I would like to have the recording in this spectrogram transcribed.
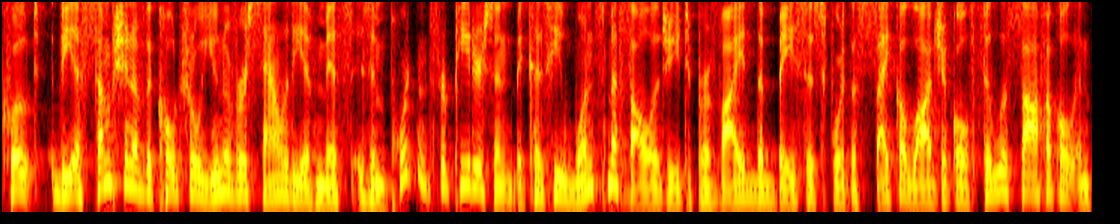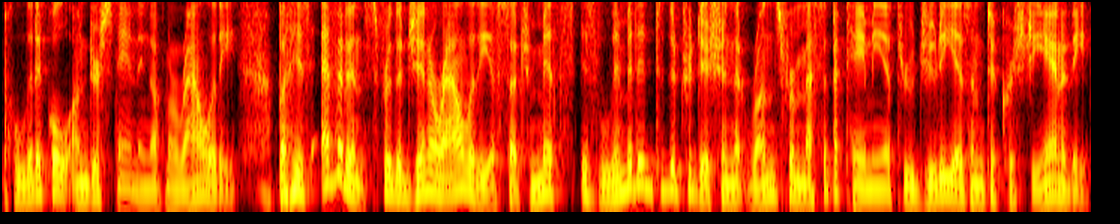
Quote The assumption of the cultural universality of myths is important for Peterson because he wants mythology to provide the basis for the psychological, philosophical, and political understanding of morality. But his evidence for the generality of such myths is limited to the tradition that runs from Mesopotamia through Judaism to Christianity,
